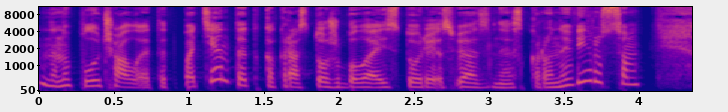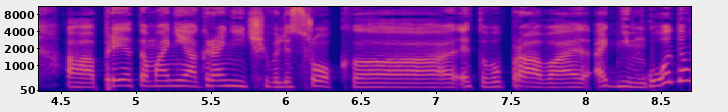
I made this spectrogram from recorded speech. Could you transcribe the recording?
оно получало этот патент. Это как раз тоже была история, связанная с коронавирусом. А, при этом они ограничивали срок а, этого права одним годом,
